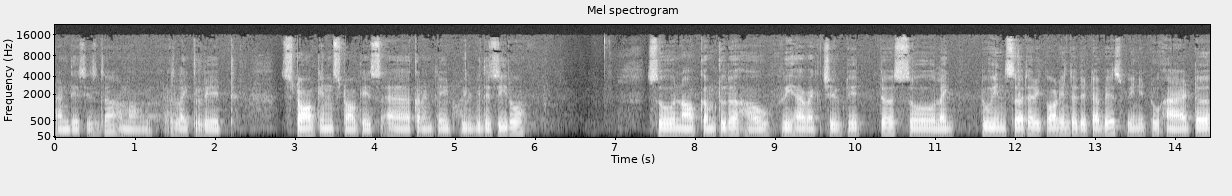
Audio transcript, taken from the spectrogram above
and this is the amount like rate. Stock in stock is uh, currently it will be the zero. So now come to the how we have achieved it. Uh, so like to insert a record in the database we need to add uh,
